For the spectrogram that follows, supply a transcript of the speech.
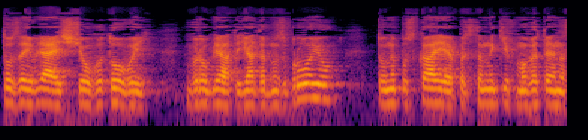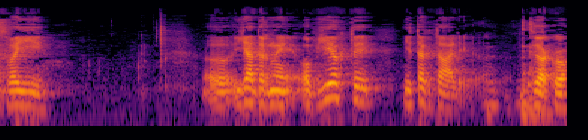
то заявляє, що готовий виробляти ядерну зброю, то не пускає представників МАГАТЕ на свої ядерні об'єкти і так далі. Дякую.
